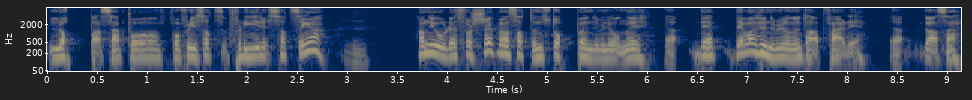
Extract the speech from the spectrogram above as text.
loppa seg på, på flysats, flyrsatsinga. Mm. Han gjorde et forsøk, men han satte en stopp på 100 millioner. Ja. Det, det var 100 millioner tap. Ferdig. Ja. Ga seg.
